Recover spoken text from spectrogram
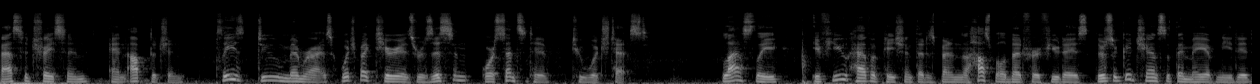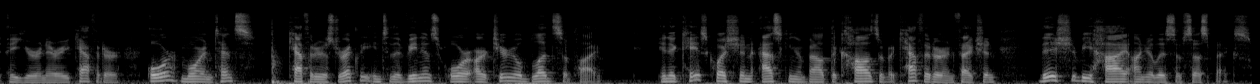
bacitracin, and optochin. Please do memorize which bacteria is resistant or sensitive to which test. Lastly, if you have a patient that has been in the hospital bed for a few days, there's a good chance that they may have needed a urinary catheter, or more intense, catheters directly into the venous or arterial blood supply. In a case question asking about the cause of a catheter infection, this should be high on your list of suspects.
